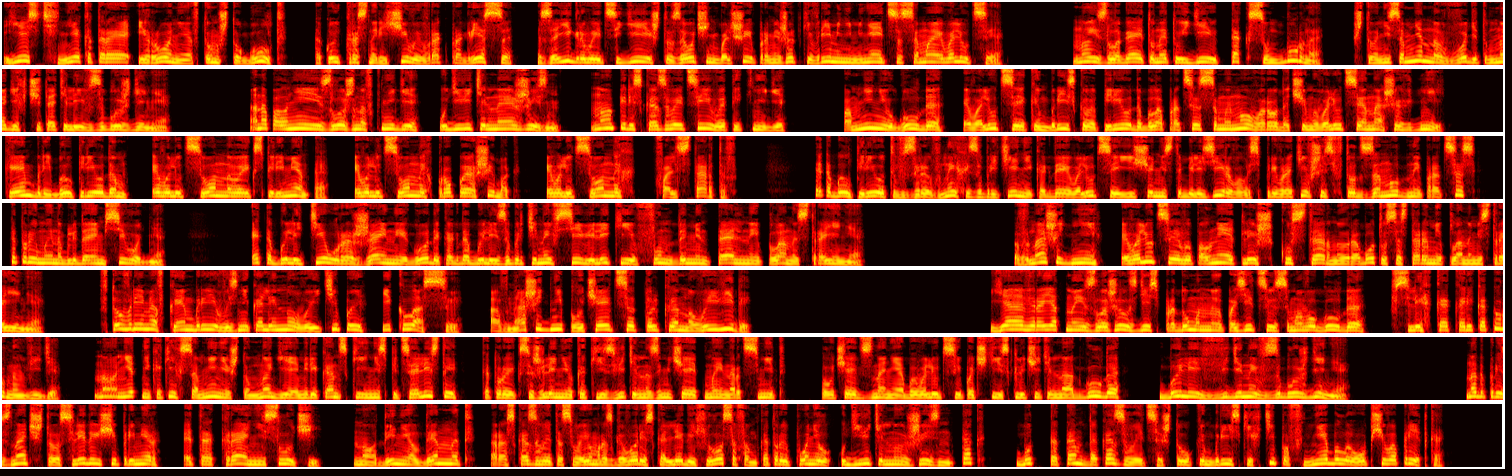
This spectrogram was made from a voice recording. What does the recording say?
Есть некоторая ирония в том, что Гулт такой красноречивый враг прогресса заигрывает с идеей, что за очень большие промежутки времени меняется сама эволюция. Но излагает он эту идею так сумбурно, что, несомненно, вводит многих читателей в заблуждение. Она полнее изложена в книге «Удивительная жизнь», но пересказывается и в этой книге. По мнению Гулда, эволюция кембрийского периода была процессом иного рода, чем эволюция наших дней. Кембрий был периодом эволюционного эксперимента, эволюционных проб и ошибок, эволюционных фальстартов. Это был период взрывных изобретений, когда эволюция еще не стабилизировалась, превратившись в тот занудный процесс, который мы наблюдаем сегодня. Это были те урожайные годы, когда были изобретены все великие фундаментальные планы строения. В наши дни эволюция выполняет лишь кустарную работу со старыми планами строения. В то время в Кембрии возникали новые типы и классы, а в наши дни получаются только новые виды. Я, вероятно, изложил здесь продуманную позицию самого Гулда в слегка карикатурном виде, но нет никаких сомнений, что многие американские неспециалисты, которые, к сожалению, как язвительно замечает Мейнард Смит, получают знания об эволюции почти исключительно от Гулда, были введены в заблуждение. Надо признать, что следующий пример – это крайний случай, но Дэниел Деннет рассказывает о своем разговоре с коллегой-философом, который понял удивительную жизнь так, будто там доказывается, что у кембрийских типов не было общего предка,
